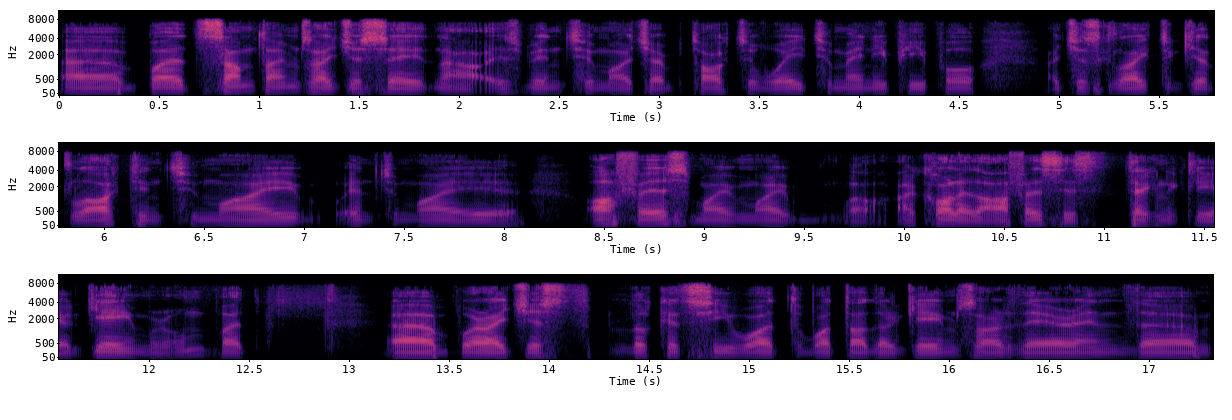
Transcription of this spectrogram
uh, but sometimes I just say, no, it's been too much. I've talked to way too many people. I just like to get locked into my into my office, my my well, I call it office. It's technically a game room, but uh, where I just look and see what what other games are there and um,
